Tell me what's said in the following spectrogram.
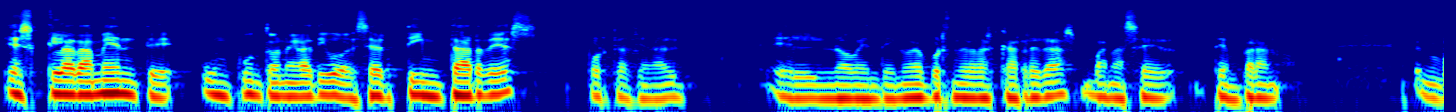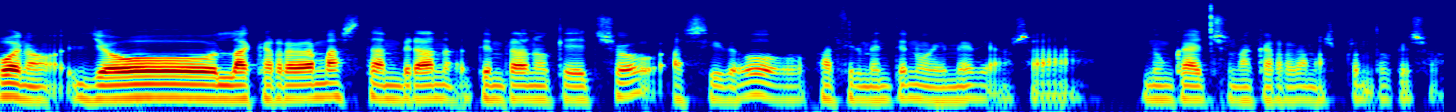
es claramente un punto negativo de ser team tardes, porque al final el 99% de las carreras van a ser temprano. Bueno, yo la carrera más temprano, temprano que he hecho ha sido fácilmente nueve y media. O sea, nunca he hecho una carrera más pronto que eso.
